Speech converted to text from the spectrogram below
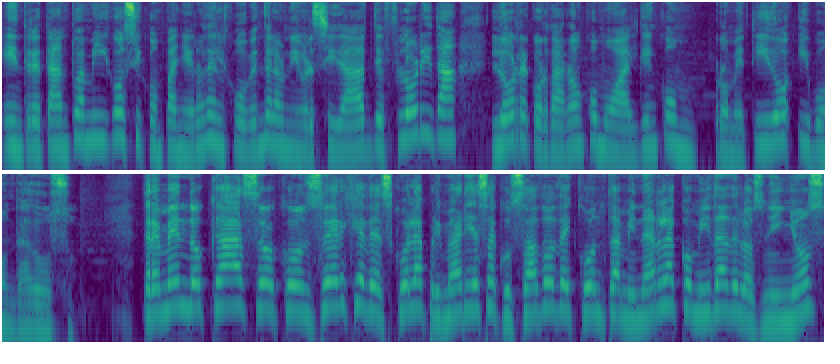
Entre tanto, amigos y compañeros del joven de la Universidad de Florida lo recordaron como alguien comprometido y bondadoso. Tremendo caso. Conserje de escuela primaria es acusado de contaminar la comida de los niños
